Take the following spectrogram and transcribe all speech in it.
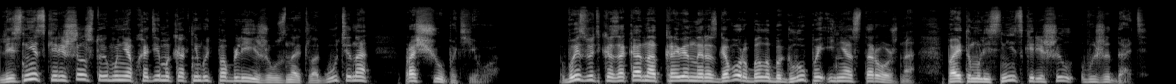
Лесницкий решил, что ему необходимо как-нибудь поближе узнать Лагутина, прощупать его. Вызвать казака на откровенный разговор было бы глупо и неосторожно, поэтому Лесницкий решил выжидать.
